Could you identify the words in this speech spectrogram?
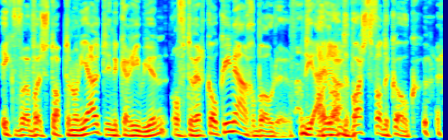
ik stapte nog niet uit in de Caribbean. Of er werd cocaïne aangeboden. Want die eilanden barsten van de kook.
